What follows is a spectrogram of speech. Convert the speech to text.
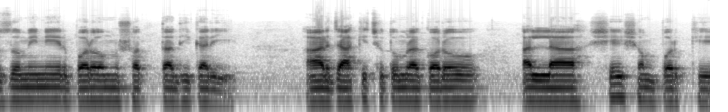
জমিনের পরম সত্ত্বাধিকারী আর যা কিছু তোমরা করো, আল্লাহ সেই সম্পর্কে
